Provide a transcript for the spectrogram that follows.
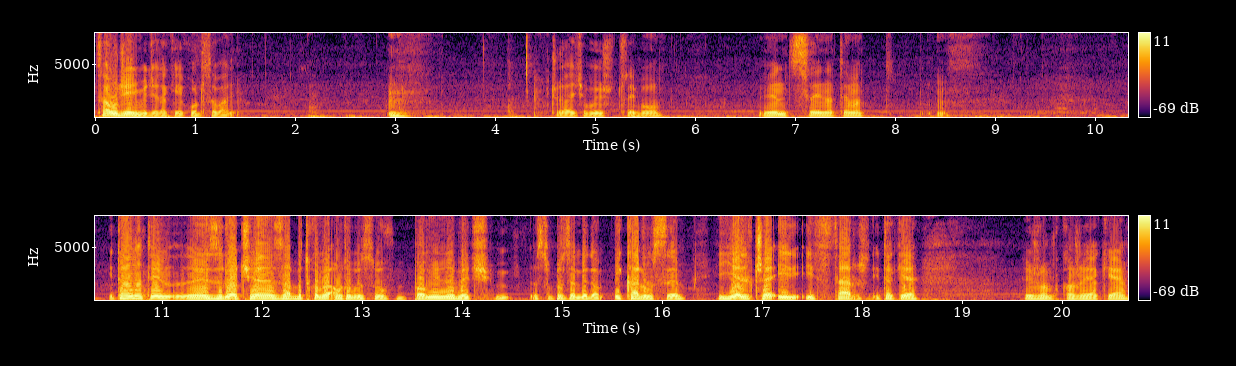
cały dzień będzie takie kursowanie. Mm. Czekajcie, bo już tutaj było więcej na temat. I tam na tym y, zlocie zabytkowych autobusów powinny być 100% będą i karusy, i jelcze i, i star i takie już wam pokażę jakie.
